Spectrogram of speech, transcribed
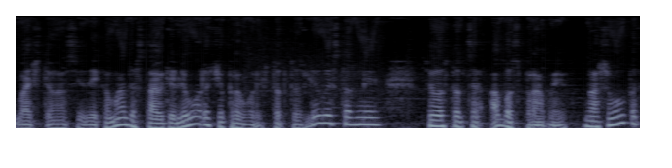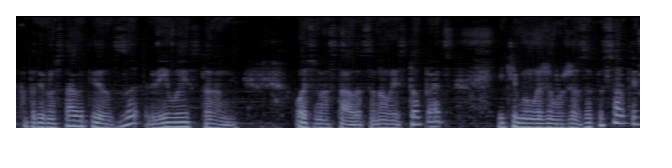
Бачите, у нас є дві команди, вставити ліворуч і праворуч, тобто з лівої сторони цього стовпця або з правої. В нашому випадку потрібно ставити з лівої сторони. Ось у нас ставиться новий стовпець, який ми можемо вже записати,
